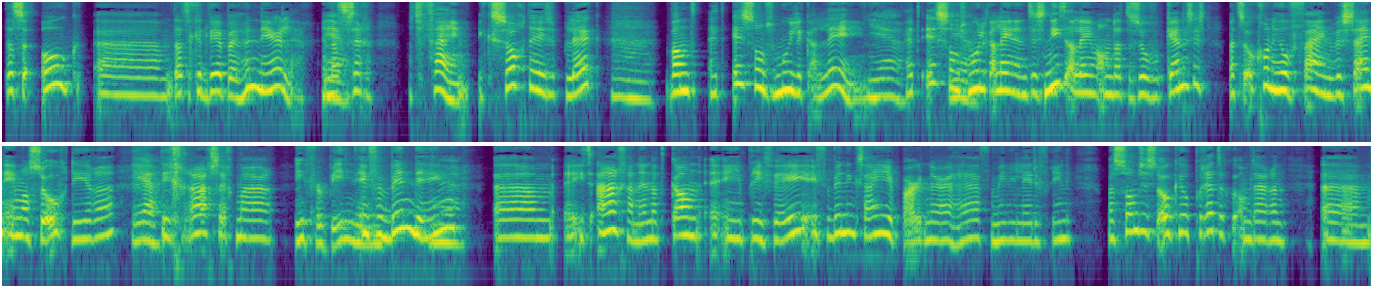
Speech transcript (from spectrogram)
Dat ze ook, ehm, dat ik het weer bij hun neerleg. En dat ze zeggen, wat fijn. Ik zocht deze plek. Hmm. Want het is soms moeilijk alleen. Het is soms moeilijk alleen. En het is niet alleen omdat er zoveel kennis is. Maar het is ook gewoon heel fijn. We zijn eenmaal zoogdieren. Die graag, zeg maar, In verbinding. in verbinding ehm, eh, iets aangaan. En dat kan eh, in je privé in verbinding zijn, je partner, hè, familieleden, vrienden. Maar soms is het ook heel prettig om daar een, ehm,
